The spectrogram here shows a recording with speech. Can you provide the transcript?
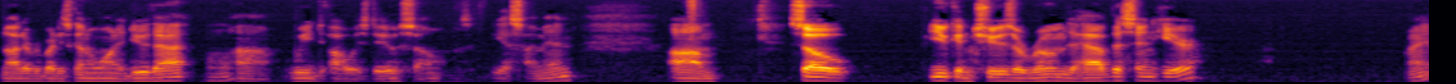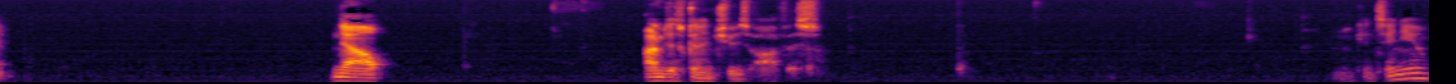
Not everybody's going to want to do that. Mhm. Uh, we always do. So yes, I'm in. Um, so you can choose a room to have this in here. Right. Now, I'm just going to choose office. Continue.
